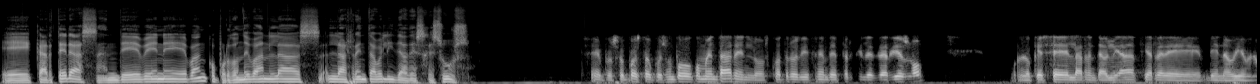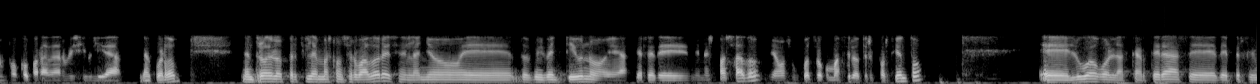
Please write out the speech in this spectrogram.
Eh, carteras de BN Banco, ¿por dónde van las, las rentabilidades, Jesús? Sí, por supuesto. Pues un poco comentar en los cuatro diferentes perfiles de riesgo lo que es eh, la rentabilidad a cierre de, noviembre, un poco para dar visibilidad, ¿de acuerdo? Dentro de los perfiles más conservadores, en el año 2021, eh, eh, a cierre de, mes pasado, llevamos un 4,03%. Luego, en las carteras de perfil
